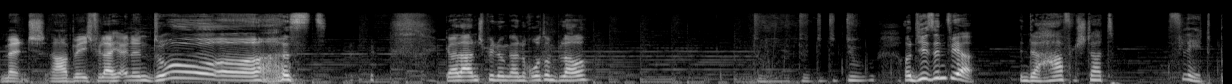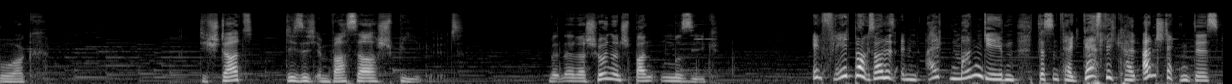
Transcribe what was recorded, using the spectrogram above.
Mensch, habe ich vielleicht einen Durst? Geile Anspielung an Rot und Blau. Und hier sind wir, in der Hafenstadt Fleetburg. Die Stadt, die sich im Wasser spiegelt. Mit einer schönen, entspannten Musik. In Fleetburg soll es einen alten Mann geben, dessen Vergesslichkeit ansteckend ist.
